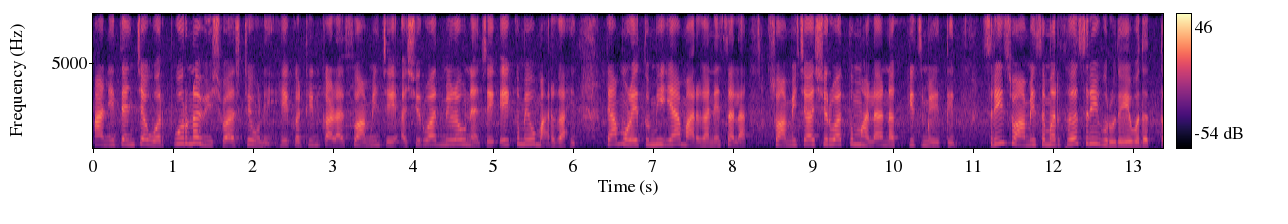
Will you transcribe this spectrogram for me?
आणि त्यांच्यावर पूर्ण विश्वास ठेवणे हे कठीण काळात स्वामींचे आशीर्वाद मिळवण्याचे एकमेव मार्ग आहेत. त्यामुळे तुम्ही या मार्गाने चला. स्वामीचे आशीर्वाद तुम्हाला नक्कीच मिळतील. श्री स्वामी समर्थ श्री गुरुदेव दत्त.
